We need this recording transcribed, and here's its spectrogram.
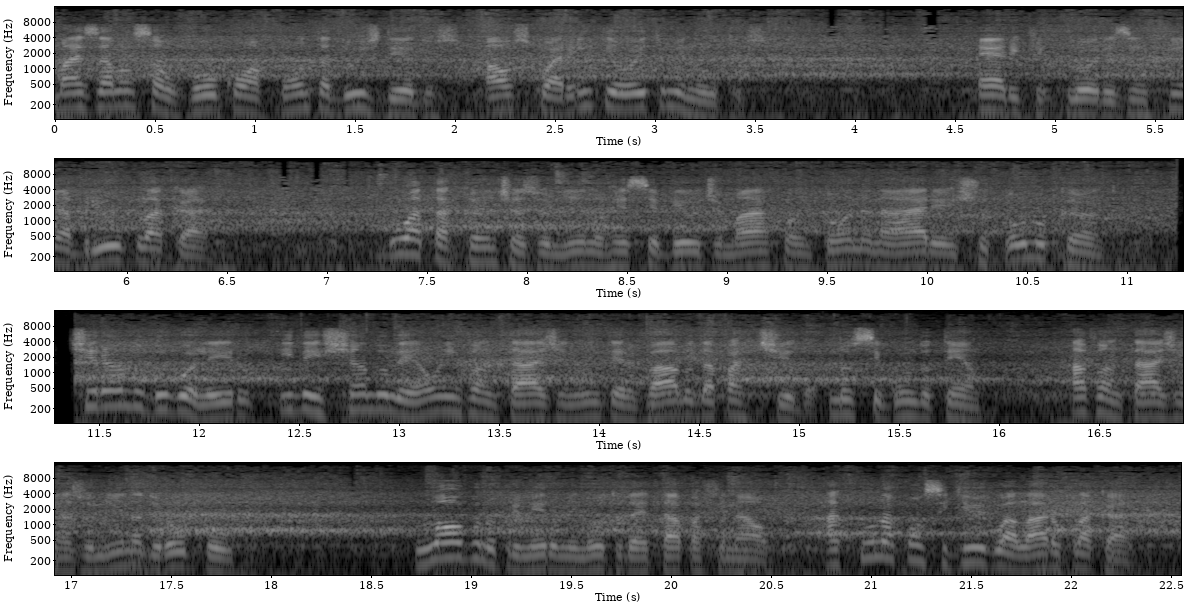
mas Alan salvou com a ponta dos dedos, aos 48 minutos. Eric Flores enfim abriu o placar. O atacante azulino recebeu de Marco Antônio na área e chutou no canto, tirando do goleiro e deixando o Leão em vantagem no intervalo da partida. No segundo tempo, a vantagem azulina durou pouco. Logo no primeiro minuto da etapa final, a Tuna conseguiu igualar o placar.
